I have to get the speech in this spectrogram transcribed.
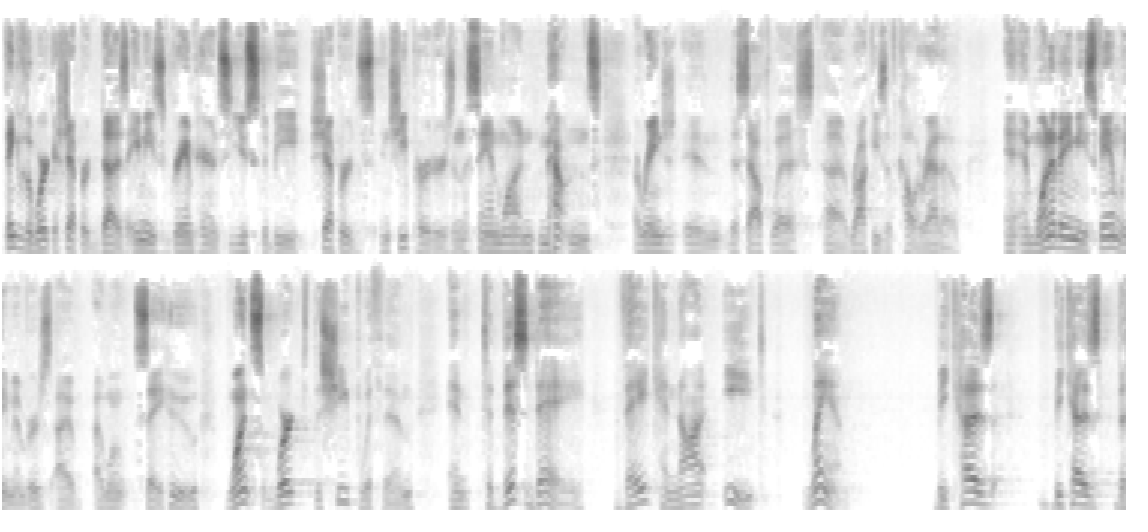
Think of the work a shepherd does. Amy's grandparents used to be shepherds and sheep herders in the San Juan Mountains, arranged in the southwest uh, Rockies of Colorado. And, and, one of Amy's family members, I, I won't say who, once worked the sheep with them, and to this day, they cannot eat lamb because because the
